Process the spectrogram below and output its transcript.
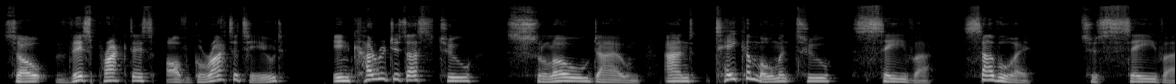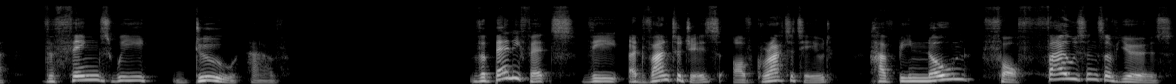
So, this practice of gratitude encourages us to slow down and take a moment to savor, savourer, to savor the things we do have. The benefits, the advantages of gratitude have been known for thousands of years.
